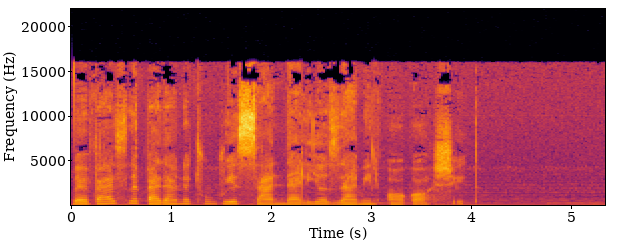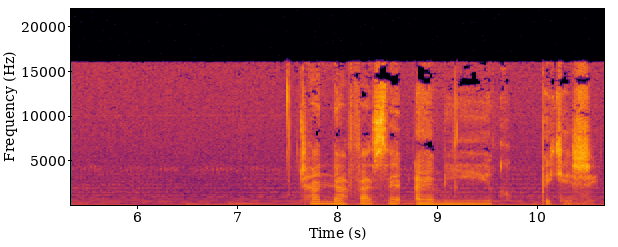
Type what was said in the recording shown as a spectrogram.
به وزن بدنتون روی صندلی یا زمین آگاه شید. چند نفس عمیق بکشید.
